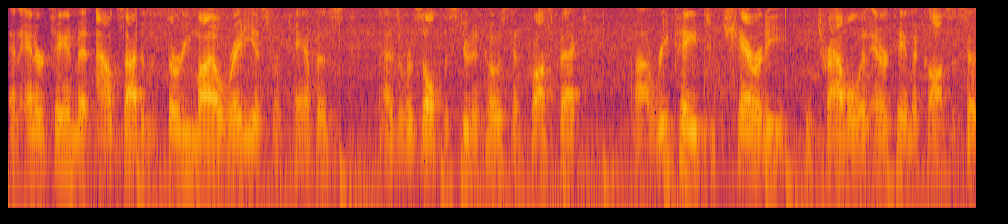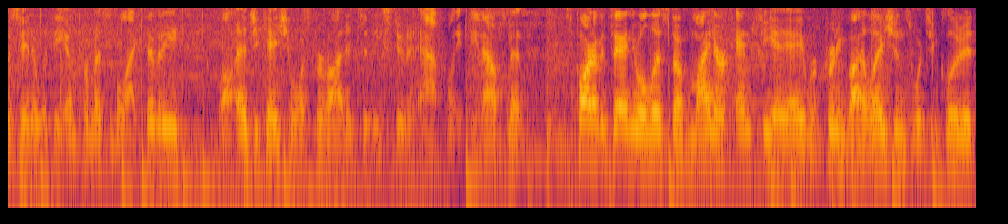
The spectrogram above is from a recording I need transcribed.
and entertainment outside of the 30 mile radius from campus. As a result, the student host and prospect uh, repaid to charity the travel and entertainment costs associated with the impermissible activity, while education was provided to the student athlete. The announcement was part of its annual list of minor NCAA recruiting violations, which included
